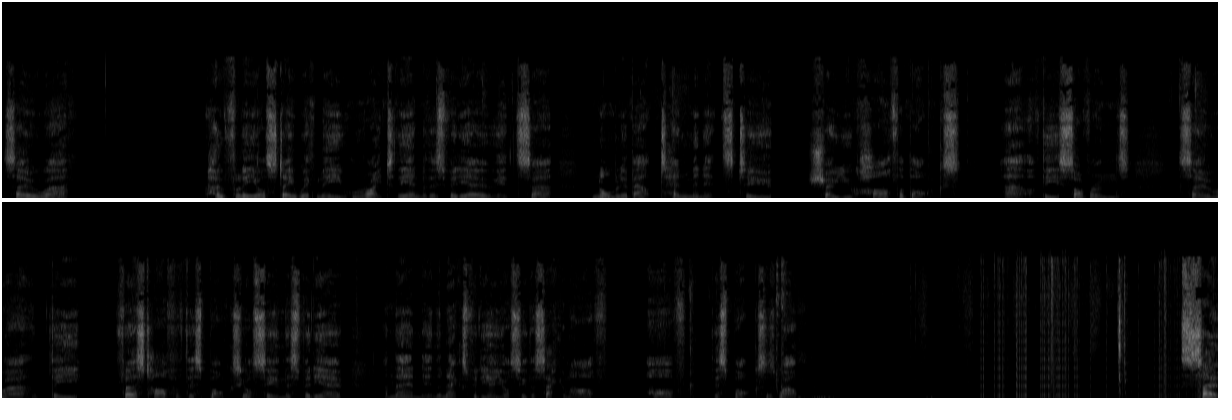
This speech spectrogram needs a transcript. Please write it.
So uh, hopefully you'll stay with me right to the end of this video. It's uh, normally about 10 minutes to show you half a box uh, of these sovereigns. So uh, the first half of this box you'll see in this video and then in the next video you'll see the second half of this box as well. So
